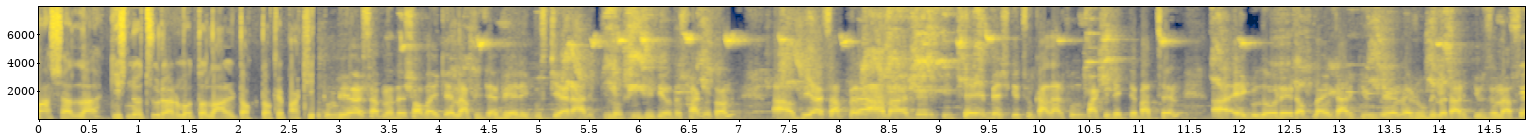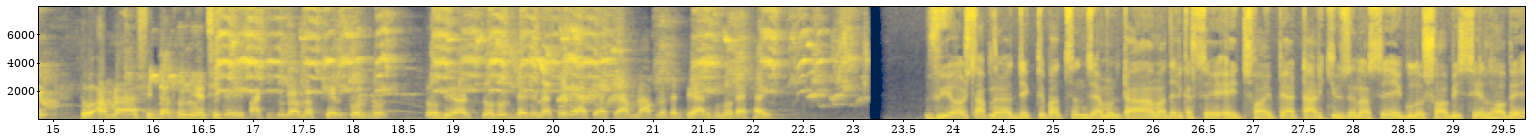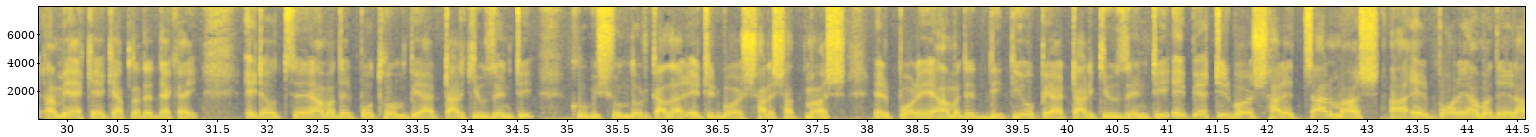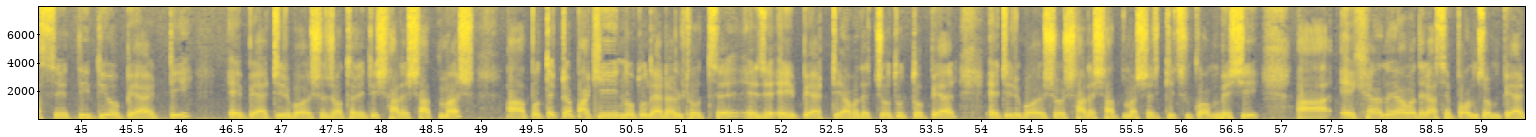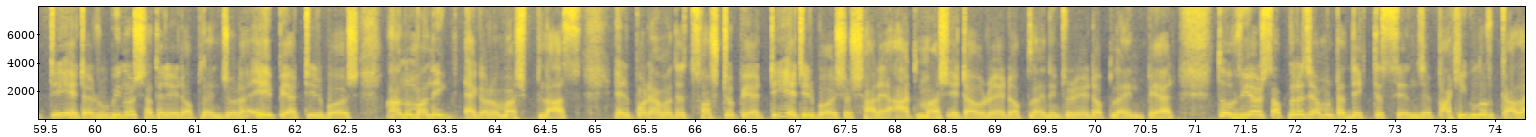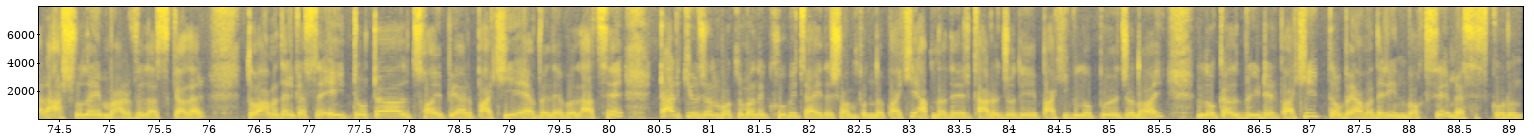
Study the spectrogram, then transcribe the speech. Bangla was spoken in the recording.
মাশাল্লাহ কৃষ্ণচূড়ার মতো লাল টকটকে পাখি। ভিউয়ার্স, আপনাদের সবাইকে নাফিস এভিয়ারি কুষ্টিয়ার আরেকটি নতুন ভিডিওতে স্বাগতম। ভিউয়ার্স, আপনারা আমাদের পিছে বেশ কিছু কালারফুল পাখি দেখতে পাচ্ছেন। এগুলো red opaline turquoisine rubino turquoisine আছে। তো আমরা সিদ্ধান্ত নিয়েছি যে এই পাখিগুলো আমরা সেল করব। তো ভিউয়ার্স, চলুন দেরি না করে একে একে আমরা আপনাদের পেয়ারগুলো দেখাই। ভিউয়ার্স আপনারা দেখতে পাচ্ছেন যেমনটা আমাদের কাছে এই ছয় পেয়ার টার্কিউজেন আছে, এগুলো সবই সেল হবে। আমি একে একে আপনাদের দেখাই। এটা হচ্ছে আমাদের প্রথম পেয়ার টার্কিউজেনটি খুবই সুন্দর কালার এটির বয়স সাড়ে সাত মাস। এরপরে আমাদের দ্বিতীয় পেয়ার টার্কিউজেনটি এই পেয়ারটির বয়স সাড়ে চার মাস। এরপরে আমাদের আছে তৃতীয় পেয়ারটি এই পেয়ারটির বয়স যথারীতি সাড়ে সাত মাস। আহ, প্রত্যেকটা পাখি নতুন অ্যাডাল্ট হচ্ছে। এই যে এই পেয়ারটি আমাদের চতুর্থ পেয়ার এটির বয়সও সাড়ে সাত মাসের কিছু কম বেশি। এখানে আমাদের আছে পঞ্চম পেয়ারটি এটা রুবিনোর সাথে রেড অফলাইন জোড়া। এই পেয়ারটির বয়স আনুমানিক এগারো মাস প্লাস এরপরে আমাদের ষষ্ঠ পেয়ারটি এটির বয়সও সাড়ে আট মাস এটাও red opaline into red opaline pair. তো ভিউয়ার্স আপনারা যেমনটা দেখতেছেন যে পাখিগুলোর কালার আসলেই মার্ভেলাস কালার তো আমাদের কাছে এই টোটাল ছয় পেয়ার পাখি অ্যাভেলেবল আছে। টার্কিউজন বর্তমানে খুবই চাহিদা সম্পন্ন পাখি। আপনাদের কারও যদি পাখিগুলো প্রয়োজন হয় লোকাল ব্রিডের পাখি, তবে আমাদের ইনবক্সে মেসেজ করুন।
